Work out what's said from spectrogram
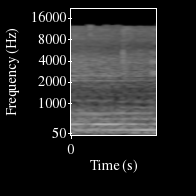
you.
